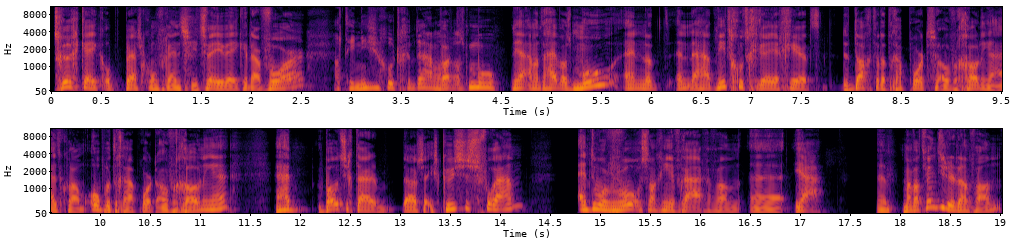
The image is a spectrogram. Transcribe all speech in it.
terugkeek op de persconferentie twee weken daarvoor. Had hij niet zo goed gedaan, want hij was moe. Ja, want hij was moe en, dat, en hij had niet goed gereageerd de dag dat het rapport over Groningen uitkwam op het rapport over Groningen. Hij bood zich daar, daar zijn excuses voor aan. En toen we vervolgens dan gingen vragen van, eh, ja, eh, maar wat vindt u er dan van?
